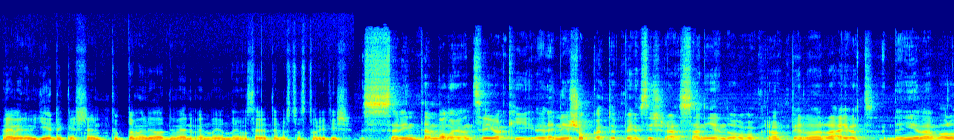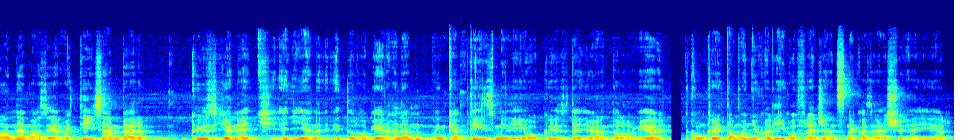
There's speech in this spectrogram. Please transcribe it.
remélem, hogy érdekesen tudtam előadni, mert nagyon-nagyon szeretem ezt a sztorit is. Szerintem van olyan cég, aki ennél sokkal több pénzt is rászán ilyen dolgokra. Például rájött, de nyilvánvalóan nem azért, hogy tíz ember küzdjön egy, egy ilyen dologért, hanem inkább 10 millió küzd egy olyan dologért. Konkrétan mondjuk a League of Legends-nek az első helyért.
